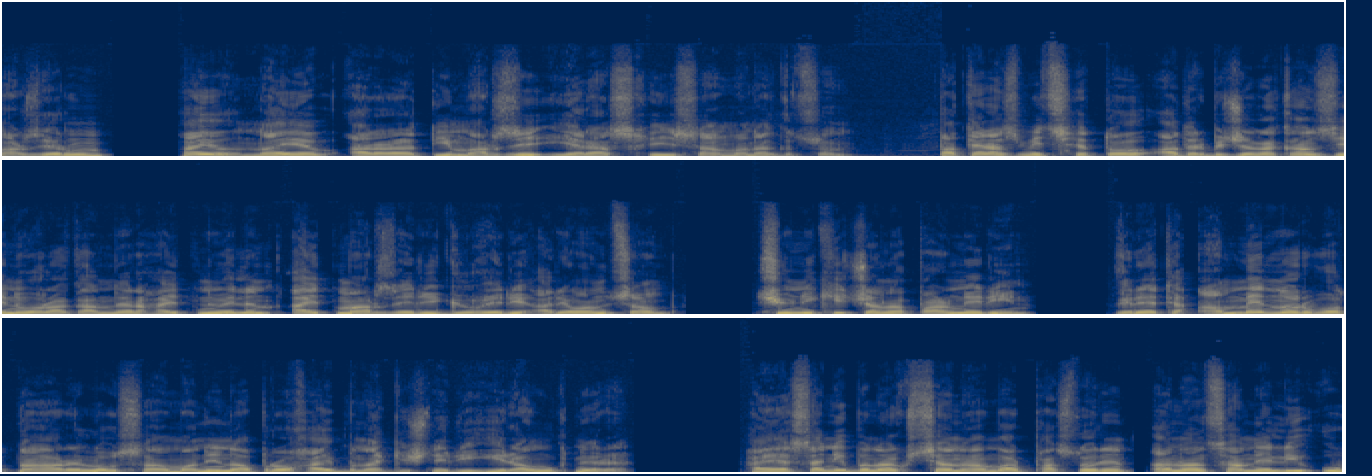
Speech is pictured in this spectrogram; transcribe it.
մարզերում, այո, նաև Արարատի մարզի երասխի սահմանագծում։ Պատերազմից հետո ադրբեջանական զինվորականները հայտնվել են այդ մարզերի գյուղերի հարևանությամբ Շյունիքի ճանապարհներին, գրեթե ամեն օր ոտնահարելով սահմանին ապրող հայ բնակիչների իրավունքները։ Հայաստանի բնակչության համար փաստորեն անանցանելի ու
